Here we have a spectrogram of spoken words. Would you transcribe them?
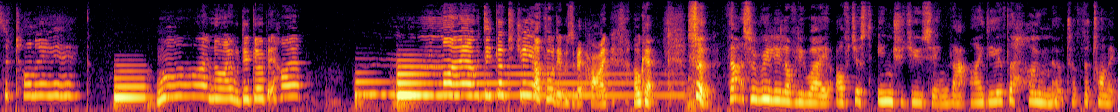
the tonic. Oh, I know I did go a bit higher. Mm, I did go to G. I thought it was a bit high. Okay, so that's a really lovely way of just introducing that idea of the home note of the tonic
